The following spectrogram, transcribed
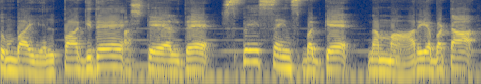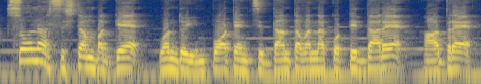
ತುಂಬಾ ಹೆಲ್ಪ್ ಆಗಿದೆ. ಅಷ್ಟೇ ಅಲ್ಲದೆ ಸ್ಪೇಸ್ ಸೈನ್ಸ್ ಬಗ್ಗೆ, ನಮ್ಮ ಆರ್ಯಭಟ ಸೋಲಾರ್ ಸಿಸ್ಟಮ್ ಬಗ್ಗೆ ಒಂದು ಇಂಪಾರ್ಟೆಂಟ್ ಸಿದ್ಧಾಂತವನ್ನ ಕೊಟ್ಟಿದ್ದಾರೆ. ಆದ್ರೆ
